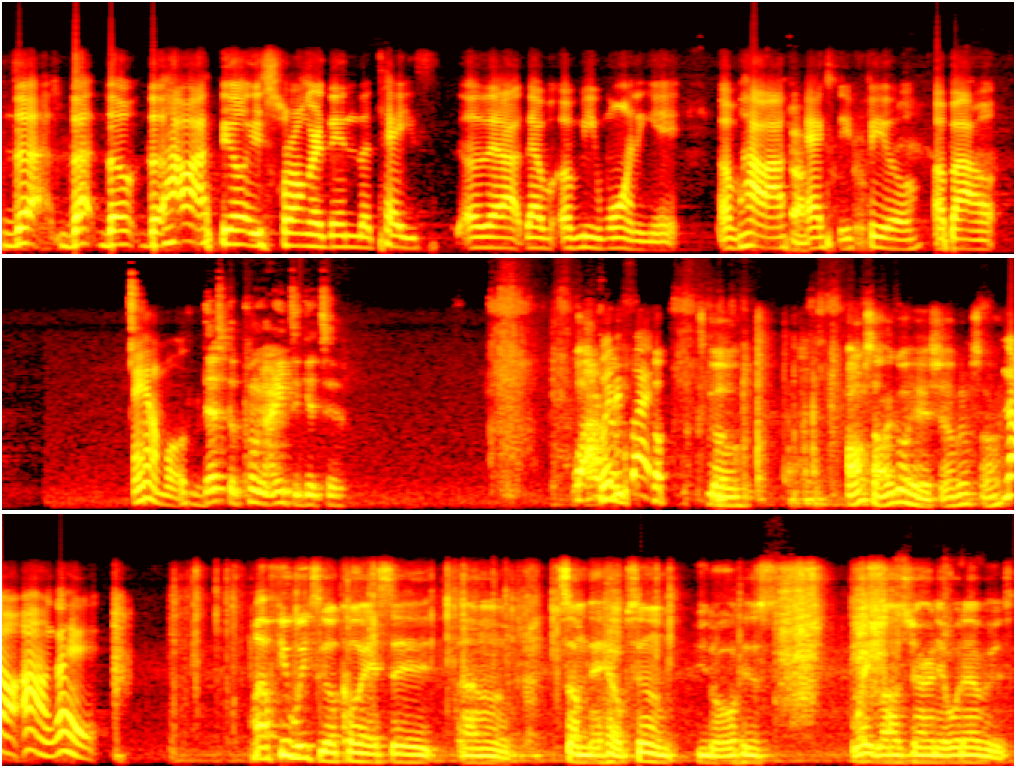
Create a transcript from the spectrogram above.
the the the, the how I feel is stronger than the taste of that I, that of me wanting it of how I Ah. actually feel about animals. That's the point I need to get to. Well, I But remember it's like- a couple weeks ago. Oh, I'm sorry. Go ahead, Shelby. I'm sorry. No, uh, go ahead. Well, a few weeks ago, Cole said um, something that helps him, you know, his weight loss journey or whatever. Is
